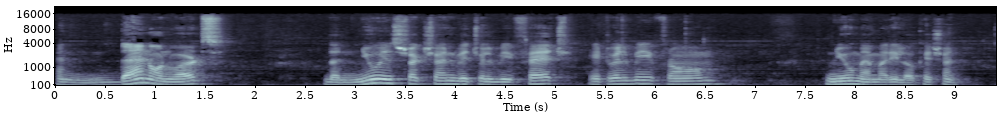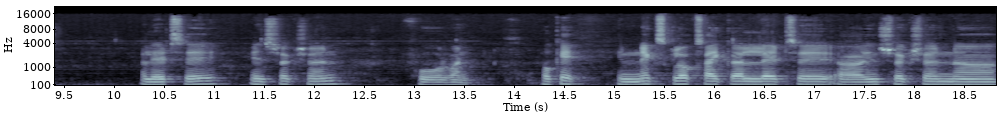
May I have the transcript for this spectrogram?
and then onwards the new instruction which will be fetch it will be from new memory location. Let's say instruction 41 okay in next clock cycle let's say uh, instruction uh,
